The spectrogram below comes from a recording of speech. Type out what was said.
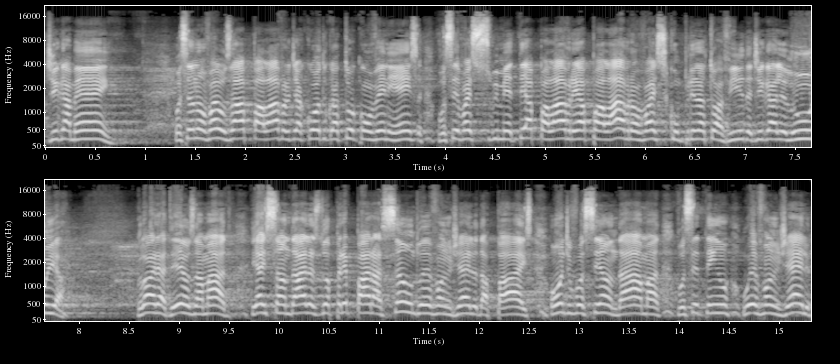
Diga amém. Você não vai usar a palavra de acordo com a tua conveniência, você vai se submeter à palavra e a palavra vai se cumprir na tua vida. Diga aleluia. Glória a Deus, amado. E as sandálias da preparação do Evangelho da paz. Onde você andar, amado, você tem o Evangelho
